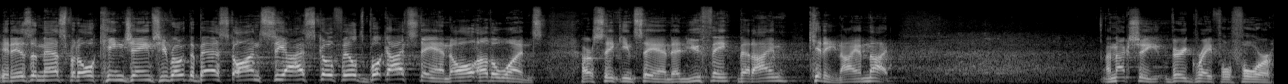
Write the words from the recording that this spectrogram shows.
It is a mess, but old King James, he wrote the best on C.I. Scofield's book, I Stand. All other ones are sinking sand. And you think that I'm kidding. I am not. I'm actually very grateful for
